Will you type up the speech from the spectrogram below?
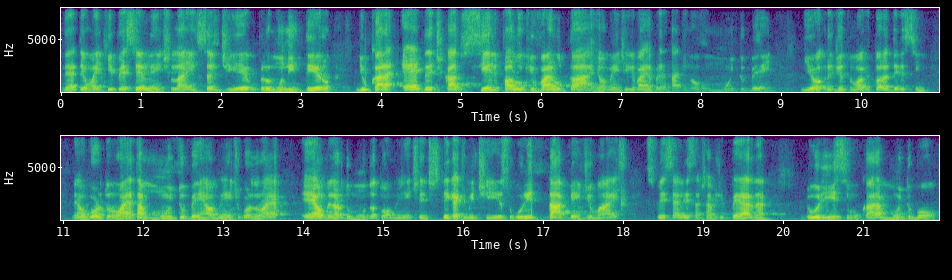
Né? Tem uma equipe excelente lá em San Diego, pelo mundo inteiro. E o cara é dedicado. Se ele falou que vai lutar, realmente ele vai representar de novo muito bem. E eu acredito numa vitória dele sim. Né? O Gordon Ryan está muito bem realmente. O Gordon Ryan é o melhor do mundo atualmente. A gente tem que admitir isso. O Guri está bem demais. Especialista na chave de perna duríssimo, cara, muito bom.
